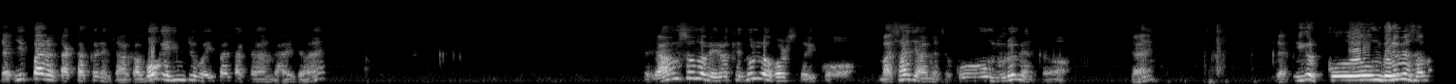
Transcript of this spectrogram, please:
자, 이빨을 딱딱 꺼내면서 아까 목에 힘주고 이빨 딱딱 하는 거 알죠? 자, 양손으로 이렇게 눌러볼 수도 있고 마사지 하면서 꾹 누르면서 자, 자, 이걸 꾹 누르면서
